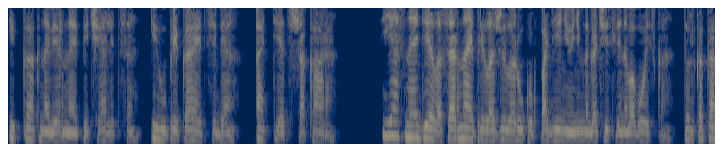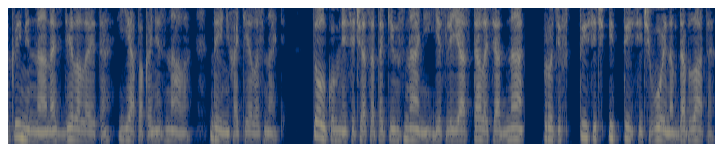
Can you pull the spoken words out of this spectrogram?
и как, наверное, печалится и упрекает себя отец Шакара. Ясное дело, Сарнай приложила руку к падению немногочисленного войска. Только как именно она сделала это, я пока не знала, да и не хотела знать. Толку мне сейчас от таких знаний, если я осталась одна против тысяч и тысяч воинов Давлата.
